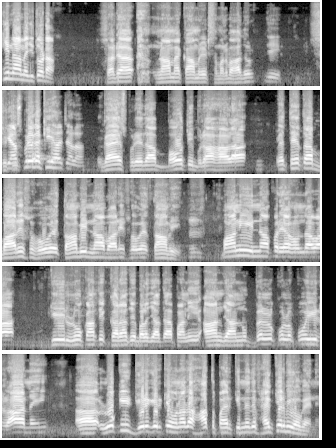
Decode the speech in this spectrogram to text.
ਕੀ ਨਾਮ ਹੈ ਜੀ ਤੁਹਾਡਾ? ਸਾਡਾ ਨਾਮ ਹੈ ਕਾਮਰੇਡ ਸਮਰ ਬਹਾਦਰ। ਜੀ। ਗਿਆਸਪੁਰੇ ਦਾ ਕੀ ਹਾਲ ਚਾਲ ਆ? ਗੈਸਪੁਰੇ ਦਾ ਬਹੁਤ ਹੀ ਬੁਰਾ ਹਾਲ ਆ। ਇੱਥੇ ਤਾਂ ਬਾਰਿਸ਼ ਹੋਵੇ ਤਾਂ ਵੀ ਨਾ ਬਾਰਿਸ਼ ਹੋਵੇ ਤਾਂ ਵੀ। ਪਾਣੀ ਇੰਨਾ ਭਰਿਆ ਹੁੰਦਾ ਵਾ ਕਿ ਲੋਕਾਂ ਤੇ ਘਰਾਂ 'ਚ ਵੜ ਜਾਂਦਾ ਪਾਣੀ ਆਉਣ ਜਾਣ ਨੂੰ ਬਿਲਕੁਲ ਕੋਈ ਰਾਹ ਨਹੀਂ। ਲੋਕੀ ਗਿਰ ਗਿਰ ਕੇ ਉਹਨਾਂ ਦਾ ਹੱਥ ਪੈਰ ਕਿੰਨੇ ਦੇ ਫ੍ਰੈਕਚਰ ਵੀ ਹੋ ਗਏ ਨੇ।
